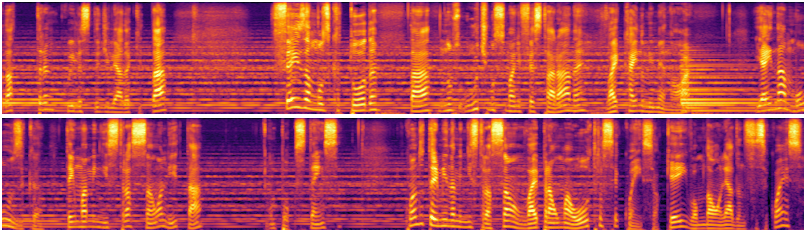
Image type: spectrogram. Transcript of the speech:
Quatro. Dá tranquilo esse dedilhado aqui, tá? Fez a música toda tá? No último se manifestará, né? Vai cair no Mi menor. E aí na música tem uma ministração ali, tá? Um pouco extensa. Quando termina a ministração, vai para uma outra sequência, ok? Vamos dar uma olhada nessa sequência?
